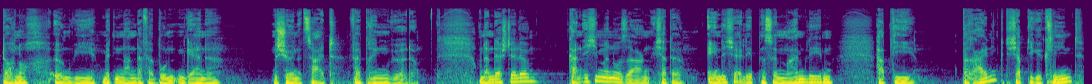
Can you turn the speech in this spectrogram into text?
doch noch irgendwie miteinander verbunden gerne eine schöne Zeit verbringen würde. Und an der Stelle kann ich immer nur sagen, ich hatte ähnliche Erlebnisse in meinem Leben, habe die bereinigt, ich habe die gecleant,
